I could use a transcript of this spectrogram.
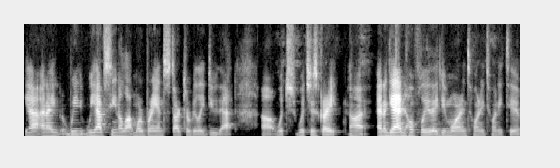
yeah, and I we we have seen a lot more brands start to really do that, uh, which which is great. Uh, and again, hopefully they do more in 2022.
